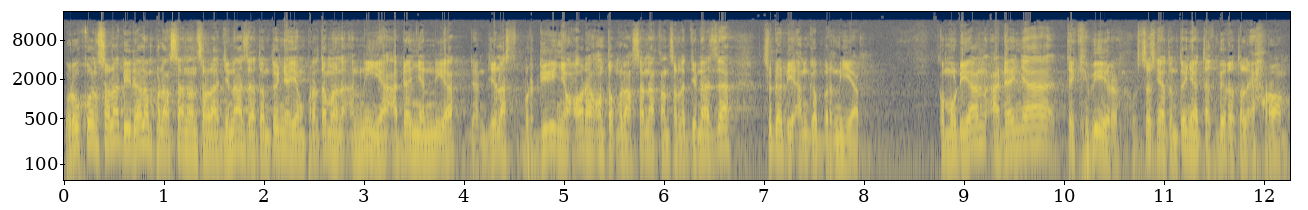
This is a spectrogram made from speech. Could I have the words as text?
Rukun sholat di dalam pelaksanaan sholat jenazah tentunya yang pertama adalah niat, adanya niat dan jelas berdirinya orang untuk melaksanakan sholat jenazah sudah dianggap berniat. Kemudian adanya takbir, khususnya tentunya takbiratul ihram.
